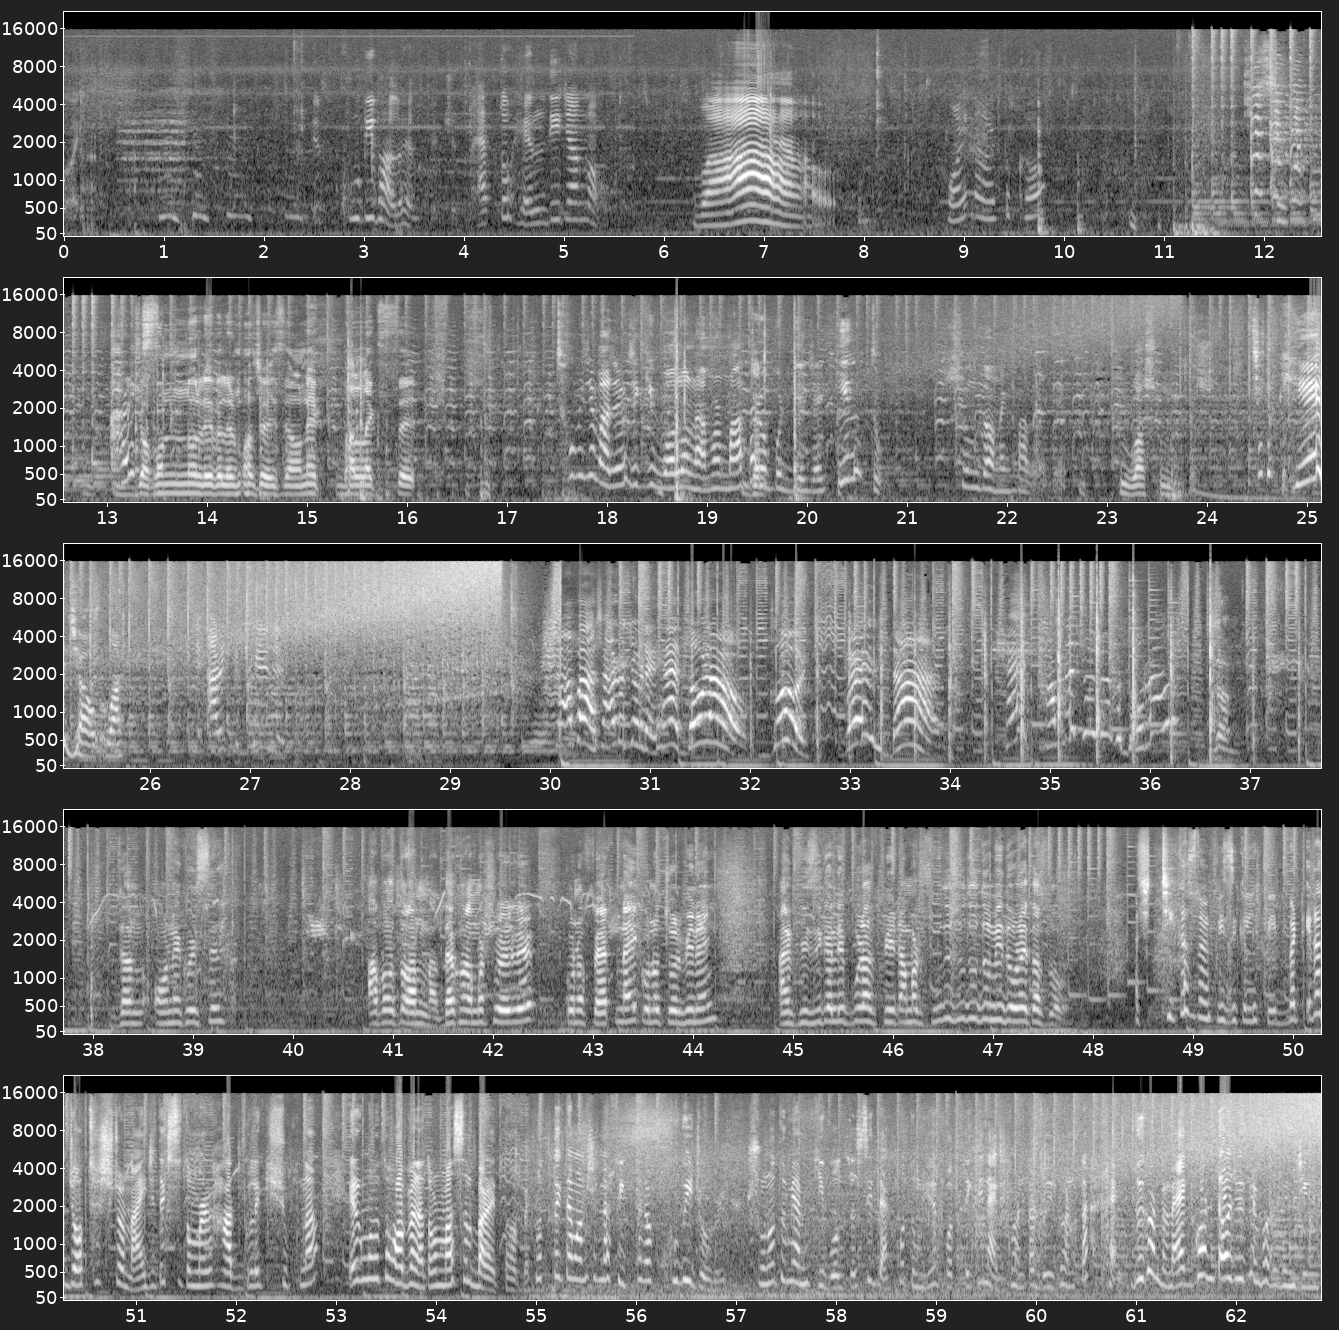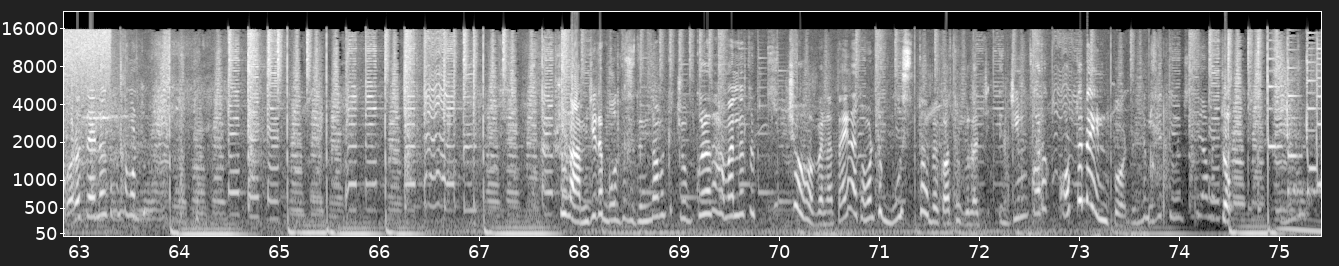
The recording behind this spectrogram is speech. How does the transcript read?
বয় খুবই ভালো হেলথের জন্য। এত হেলদি জানো? ওয়াও হয় না একটু খাও জঘন্য লেভেলের মজা হয়েছে অনেক ভালো লাগছে। তুমি যে মাঝে মাঝে কি বলো না আমার মাথার উপর দিয়ে যায় কিন্তু শুনতে অনেক ভালো লাগে। তুই ওয়াশরুম সেটা খেয়ে যাও ওয়াট আরেকটু খেয়ে যেত শাবাশ আরও জোরে। হ্যাঁ দৌড়াও। গুড ওয়েল ডান হ্যাঁ সামনে চলো দৌড়াও। জান জান, অনেক হয়েছে। আপাতত আর না। দেখো, আমার শরীরে কোনো ফ্যাট নাই, কোনো চর্বি নেই। আমি ফিজিক্যালি পুরো ফিট আমার শুধু শুধু তুমি দৌড়াইতেছো। আচ্ছা ঠিক আছে তুমি ফিজিক্যালি ফিট বাট এটা যথেষ্ট না। এই যে দেখছ তোমার হাতগুলো কি শুকনা? এরকম মতো তো হবে না তোমার মাসেল বাড়াইতে হবে। প্রত্যেকটা মানুষের না ফিট থাকা খুবই জরুরি। শোনো তুমি আমি কি বলতেছি দেখো তুমি যদি প্রত্যেকদিন এক ঘণ্টা দুই ঘণ্টা হ্যাঁ দুই ঘণ্টা না এক ঘন্টাও যদি তুমি প্রতিদিন জিম করো তাহলে তুমি তোমার শোনো আমি যেটা বলতেছি তুমি তো আমাকে চুপ করে থামালে তো কিচ্ছু হবে না তাই না? তোমার তো বুঝতে হবে কথাগুলো। জিম করা কতটা ইম্পর্টেন্ট তুমি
